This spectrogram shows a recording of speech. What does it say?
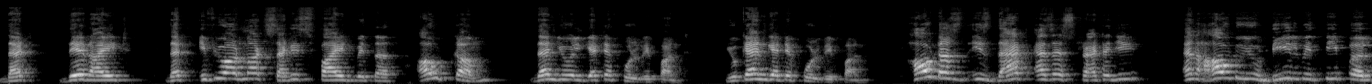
that they write that if you are not satisfied with the outcome then you will get a full refund. You can get a full refund. How does is that as a strategy? And how do you deal with people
